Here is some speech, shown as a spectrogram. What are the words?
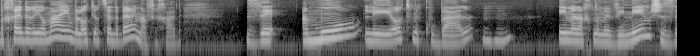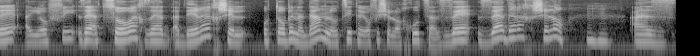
בחדר יומיים ולא תרצה לדבר עם אף אחד. זה אמור להיות מקובל. Mm-hmm. אם אנחנו מבינים שזה היופי, זה הצורך, זה הדרך של אותו בן אדם להוציא את היופי שלו החוצה. זה, זה הדרך שלו. Mm-hmm. אז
